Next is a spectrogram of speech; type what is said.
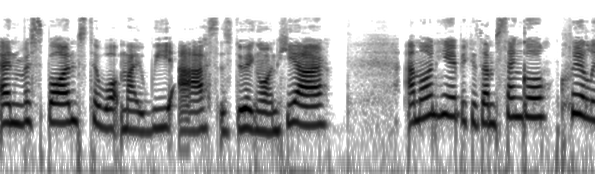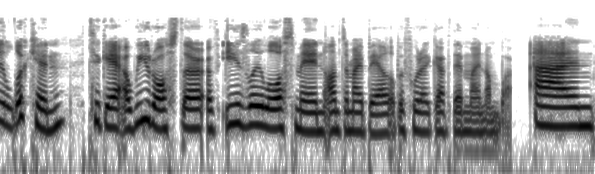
in response to what my wee ass is doing on here, I'm on here because I'm single, clearly looking to get a wee roster of easily lost men under my belt before I give them my number. And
